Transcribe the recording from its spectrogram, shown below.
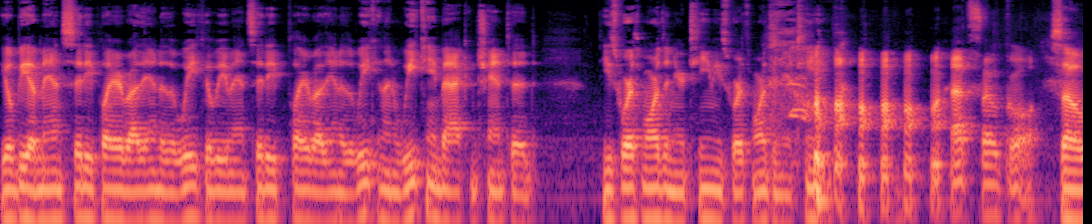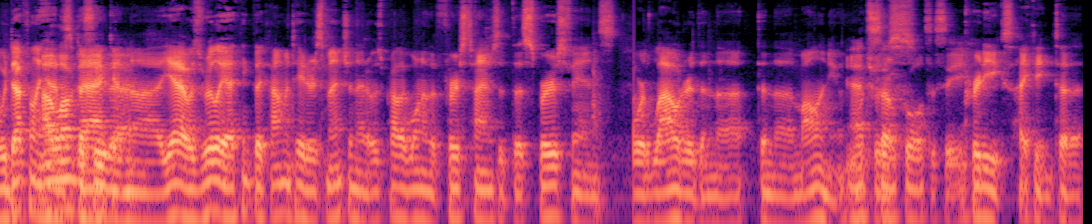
You'll be a Man City player by the end of the week. You'll be a Man City player by the end of the week. And then we came back and chanted, He's worth more than your team. He's worth more than your team. That's so cool. So we definitely I had love his to see back, that. and uh, yeah, it was really. I think the commentators mentioned that it was probably one of the first times that the Spurs fans were louder than the than the Molineux, That's which so cool to see. pretty exciting to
